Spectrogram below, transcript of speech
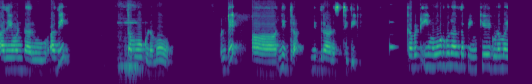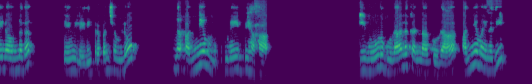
అదేమంటారు? అది తమో గుణము. అంటే ఆ నిద్ర. నిద్రాణ స్థితి. కాబట్టి ఈ మూడు గుణాలు తప్ప ఇంకే గుణమైనా ఉన్నదా? ఏమీ లేదు. ఈ ప్రపంచంలో నా అన్యం గుణేభ్య. ఈ మూడు గుణాల కన్నా కూడా అన్యమైనది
